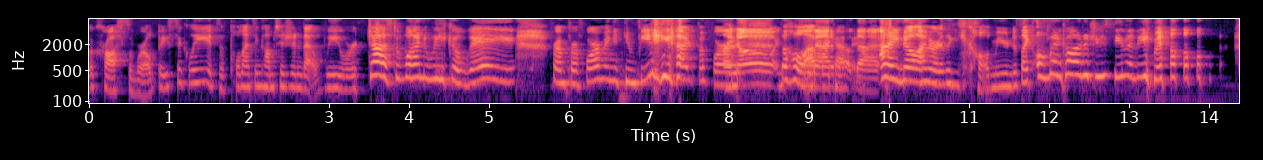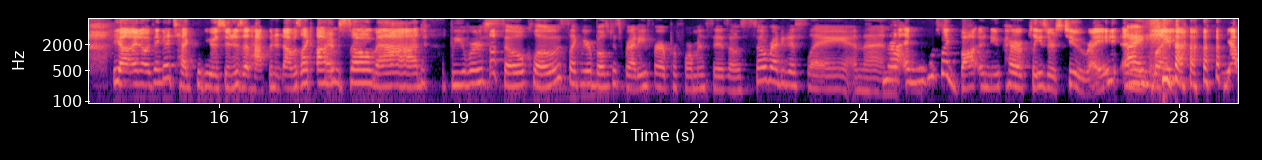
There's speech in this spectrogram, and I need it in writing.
across the world, basically. It's a pole dancing competition that we were just one week away from performing and competing at before I know. I'm the whole so outbreak mad about happened. that. I know. I remember like, you called me and just like, oh my god, did you see that email? Yeah, I know. I think I texted you as soon as it happened, and I was like, I'm so mad. We were so close. Like, we were both just ready for our performances. I was so ready to slay. And then Yeah, and you just like bought a new pair of pleasers too, right? And I, like, yeah. yeah,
